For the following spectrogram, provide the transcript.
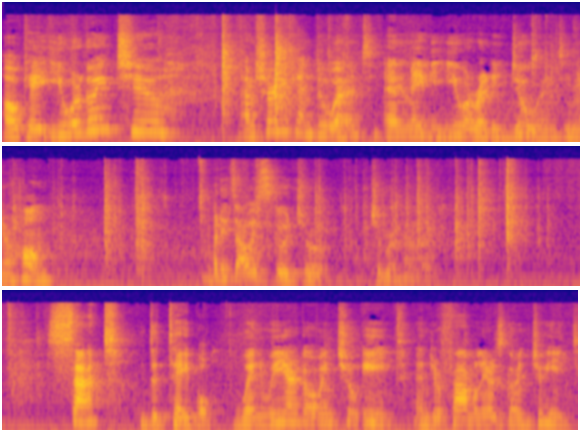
okay, you are going to, I'm sure you can do it, and maybe you already do it in your home, but it's always good to, to remember. Set the table. When we are going to eat, and your family is going to eat,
